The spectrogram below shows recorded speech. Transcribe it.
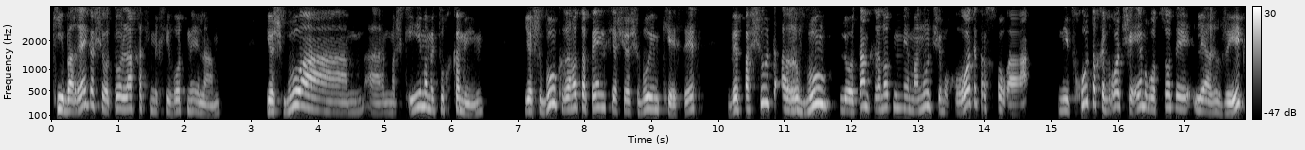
כי ברגע שאותו לחץ מכירות נעלם, ישבו המשקיעים המתוחכמים, ישבו קרנות הפנסיה שישבו עם כסף ופשוט ערבו לאותן קרנות נאמנות שמוכרות את הסחורה, ניתחו את החברות שהן רוצות אה, להחזיק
